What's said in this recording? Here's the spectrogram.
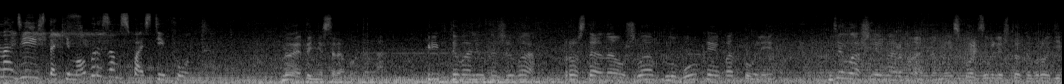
надеясь таким образом спасти фунт. Но это не сработало. Криптовалюта жива, просто она ушла в глубокое подполье. Дела шли нормально, мы использовали что-то вроде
